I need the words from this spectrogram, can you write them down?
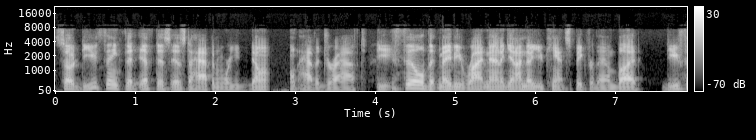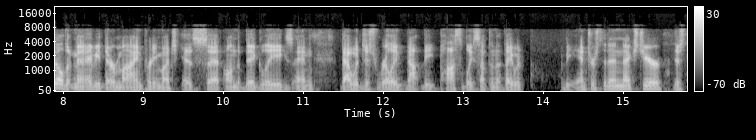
So do you think that if this is to happen where you don't have a draft, do you feel that maybe right now, and again, I know you can't speak for them, but do you feel that maybe their mind pretty much is set on the big leagues and that would just really not be possibly something that they would be interested in next year? Just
